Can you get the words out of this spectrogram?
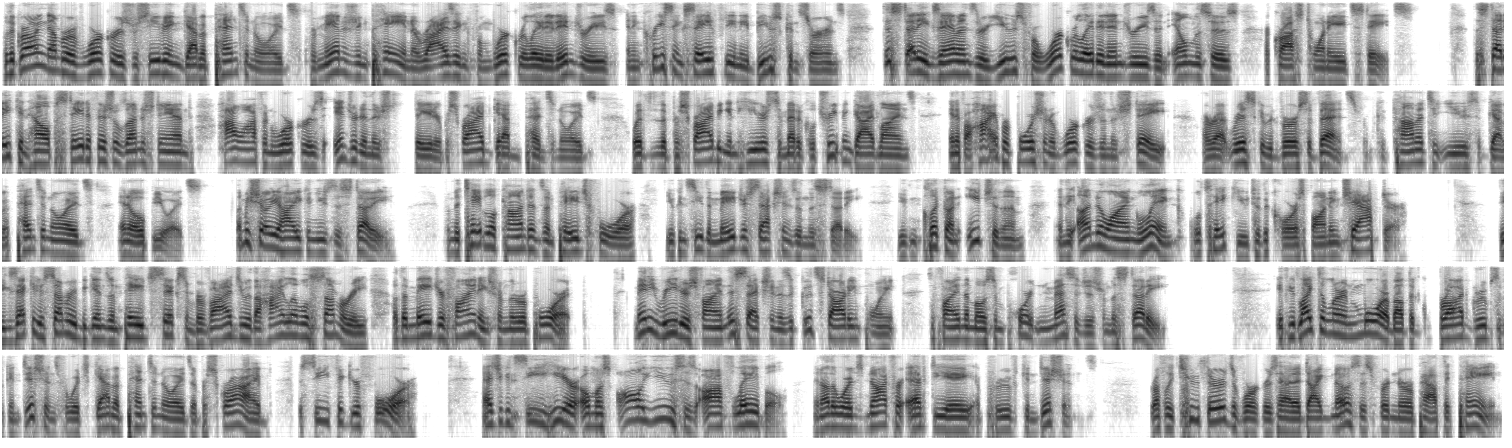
With a growing number of workers receiving gabapentinoids for managing pain arising from work-related injuries and increasing safety and abuse concerns, this study examines their use for work-related injuries and illnesses across 28 states. The study can help state officials understand how often workers injured in their state are prescribed gabapentinoids, whether the prescribing adheres to medical treatment guidelines, and if a higher proportion of workers in their state are at risk of adverse events from concomitant use of gabapentinoids and opioids. Let me show you how you can use this study. From the table of contents on page four, you can see the major sections in this study. You can click on each of them and the underlying link will take you to the corresponding chapter. The executive summary begins on page six and provides you with a high-level summary of the major findings from the report. Many readers find this section as a good starting point to find the most important messages from the study. If you'd like to learn more about the broad groups of conditions for which gabapentinoids are prescribed, see figure four. As you can see here, almost all use is off-label, in other words, not for FDA approved conditions. Roughly two thirds of workers had a diagnosis for neuropathic pain.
